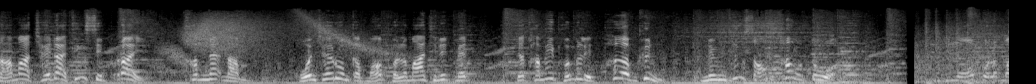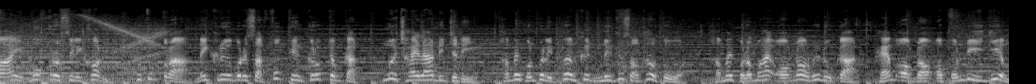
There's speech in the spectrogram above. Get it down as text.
สามารถใช้ได้ถึง 10 ไร่คำแนะนำควรใช้ร่วมกับหมอผลไม้ชนิดเม็ด จะทำให้ผลผลิตเพิ่มขึ้น 1-2 เท่าตัว หมอผลไม้บวกโกรซิลิคอนทุกๆตราในเครือบริษัทฟุกเทียนกรุ๊ปจำกัด เมื่อใช้แล้วดินจะดีทำให้ผลผลิตเพิ่มขึ้น 1-2 เท่าตัวทำให้ผลไม้ออกนอกฤดูกาลแถมออกดอกออกผลดีเยี่ยม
